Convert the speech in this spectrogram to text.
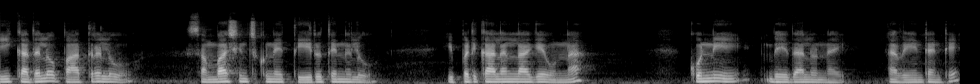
ఈ కథలో పాత్రలు సంభాషించుకునే తీరుతెన్నులు ఇప్పటి కాలంలాగే ఉన్నా కొన్ని భేదాలున్నాయి. అవేంటంటే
